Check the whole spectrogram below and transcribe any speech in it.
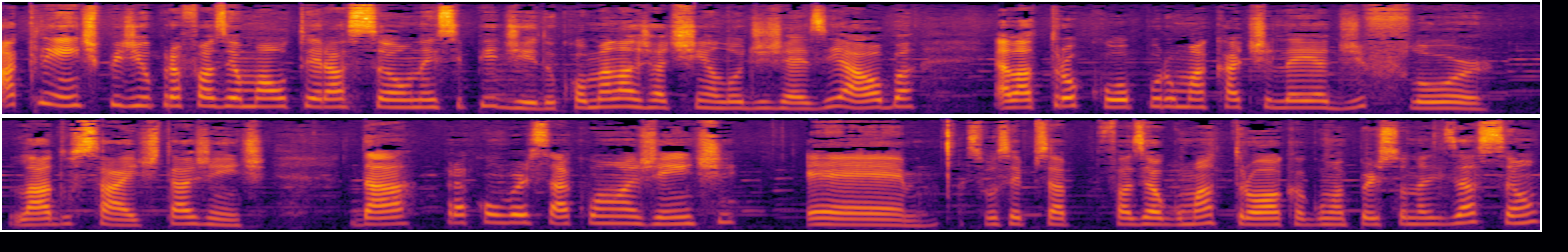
A cliente pediu para fazer uma alteração nesse pedido. Como ela já tinha Lô de Gese Alba, ela trocou por uma catileia de flor lá do site, tá, gente? Dá para conversar com a gente é, se você precisar fazer alguma troca, alguma personalização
